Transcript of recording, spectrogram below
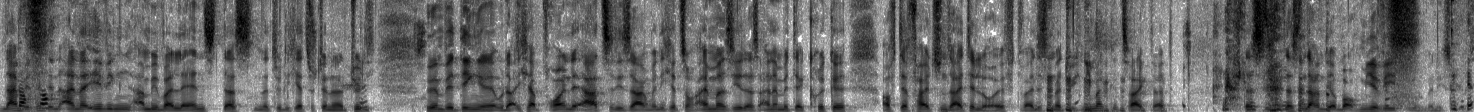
nein, Doch, wir sind doch. in einer ewigen Ambivalenz, das natürlich herzustellen. Natürlich hören wir Dinge oder ich habe Freunde, Ärzte, die sagen, wenn ich jetzt noch einmal sehe, dass einer mit der Krücke auf der falschen Seite läuft, weil das natürlich niemand gezeigt hat, das, sind- das sind Sachen, die aber auch mir wehtun, wenn ich so sehe. Ja.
